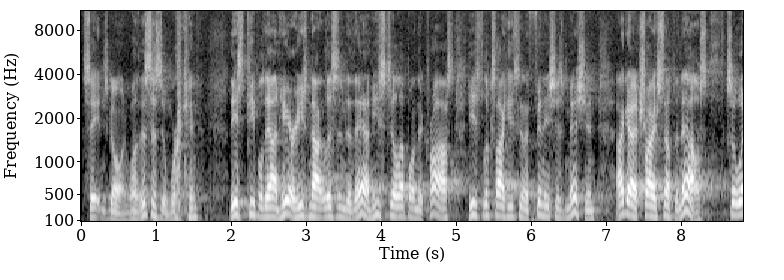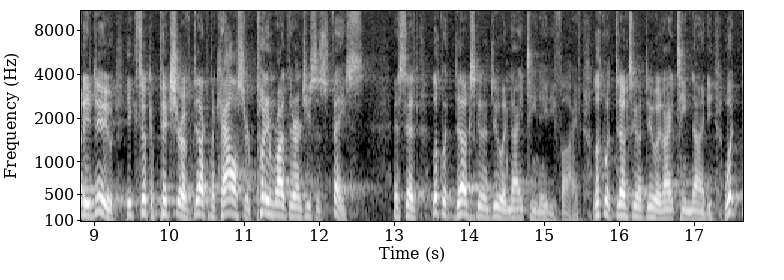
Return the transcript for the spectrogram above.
Satan's going, Well, this isn't working. These people down here, he's not listening to them. He's still up on the cross. He looks like he's going to finish his mission. I got to try something else. So, what did he do? He took a picture of Doug McAllister, put him right there in Jesus' face, and said, Look what Doug's going to do in 1985. Look what Doug's going to do in 1990. What,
